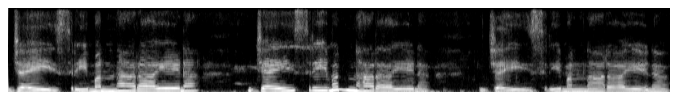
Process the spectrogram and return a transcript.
జై శ్రీమన్నారాయణ. జై శ్రీమన్నారాయణ. జై శ్రీమన్నారాయణ.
